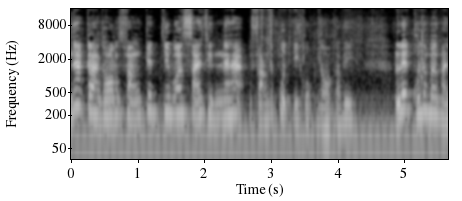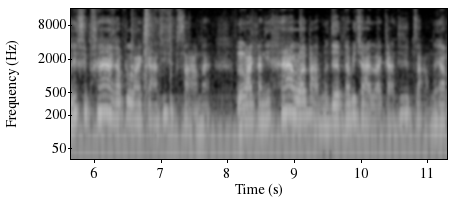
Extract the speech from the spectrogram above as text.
หน้ากระทองฝังเกจจีวรสายสินนะฮะฝังตะกุดอีกหกดอกครับพี่ เลขพ้นเบอร์หมายเลขสิบห้าครับ รายการที่สิบสามอะรายการนี้ห้าร้อยบาทเหมือนเดิมครับพี่ชายรายการที่สิบสามนะครับ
